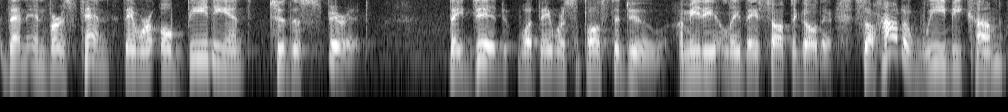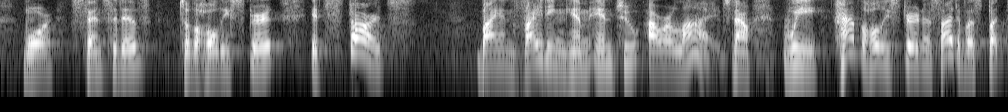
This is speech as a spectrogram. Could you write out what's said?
then in verse 10, they were obedient to the Spirit they did what they were supposed to do. Immediately they sought to go there. So, how do we become more sensitive to the Holy Spirit? It starts by inviting Him into our lives. Now, we have the Holy Spirit inside of us, but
